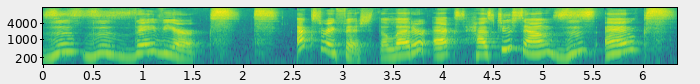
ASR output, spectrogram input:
Z- z- Xavier. X, x. X-ray fish. The letter X has two sounds, z and x.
